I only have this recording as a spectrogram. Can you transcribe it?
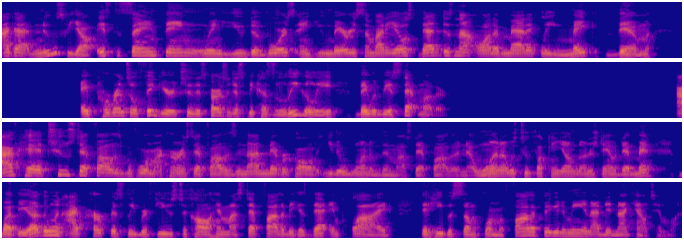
I got news for y'all. It's the same thing when you divorce and you marry somebody else. That does not automatically make them a parental figure to this person just because legally they would be a stepmother. I've had two stepfathers before my current stepfathers, and I never called either one of them my stepfather. Now, one I was too fucking young to understand what that meant, but the other one I purposely refused to call him my stepfather because that implied that he was some form of father figure to me, and I did not count him one.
